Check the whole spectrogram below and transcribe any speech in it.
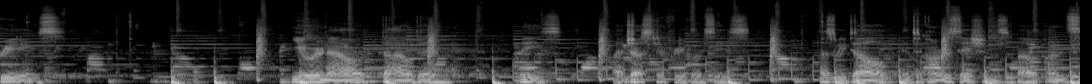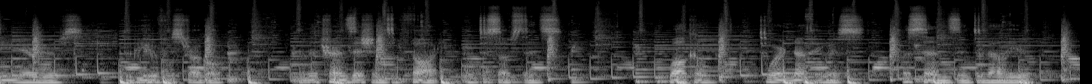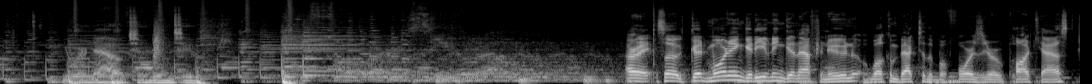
Greetings. You are now dialed in. Please adjust your frequencies as we delve into conversations about unseen narratives, the beautiful struggle, and the transitions of thought into substance. Welcome to where nothingness ascends into value. You are now tuned into All right. So, good morning, good evening, good afternoon. Welcome back to the Before Zero podcast.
